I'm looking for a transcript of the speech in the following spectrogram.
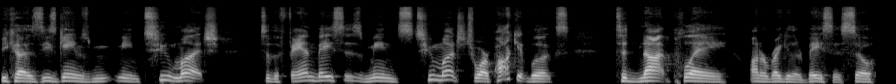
because these games mean too much to the fan bases means too much to our pocketbooks to not play on a regular basis. So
